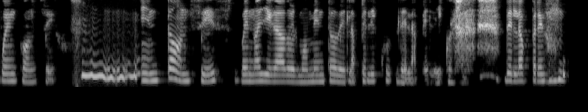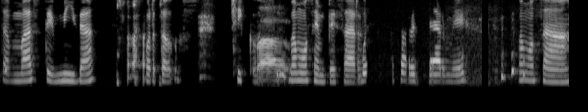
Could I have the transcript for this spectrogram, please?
buen consejo. Entonces, bueno, ha llegado el momento de la película, de la película, de la pregunta más temida por todos. Chicos, vamos a empezar. Voy a retirarme. Vamos a,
